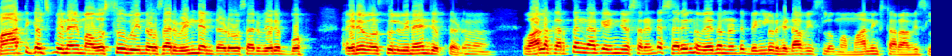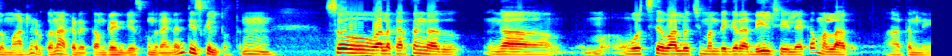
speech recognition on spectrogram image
మా ఆర్టికల్స్ పోయినాయి మా వస్తువు పోయింది ఒకసారి వెండి అంటాడు ఒకసారి వేరే వేరే వస్తువులు వినాయని చెప్తాడు. వాళ్ళకి అర్థం కాక ఏం చేస్తారంటే సరే నువ్వు ఏదన్నా ఉంటే బెంగళూరు హెడ్ ఆఫీస్లో మా మార్నింగ్ స్టార్ ఆఫీస్లో మాట్లాడుకొని అక్కడ కంప్లైంట్ చేసుకుందరండి అని తీసుకెళ్ళిపోతారు. సో వాళ్ళకి అర్థం కాదు. ఇంకా వస్తే వాళ్ళు వచ్చి మన దగ్గర డీల్ చేయలేక మళ్ళా అతన్ని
